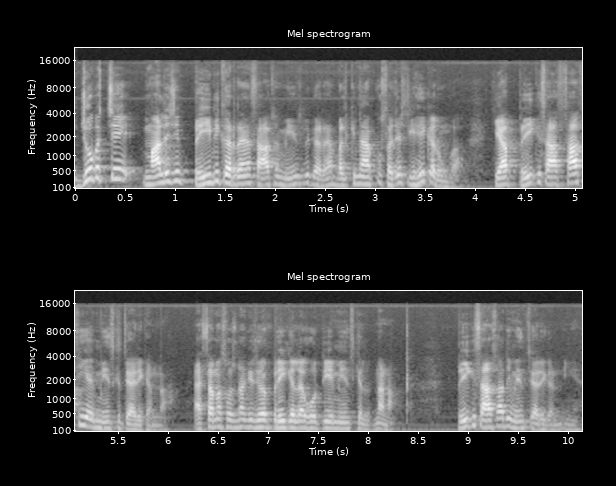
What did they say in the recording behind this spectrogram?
जो बच्चे मान लीजिए प्री भी कर रहे हैं, साथ में मीन्स भी कर रहे हैं, बल्कि मैं आपको सजेस्ट यही करूँगा कि आप प्री के साथ साथ ही मीन्स की तैयारी करना। ऐसा मैं सोचना कि जो है प्री की अलग होती है मीन्स की ना ना। प्री के साथ साथ ही मीन्स तैयारी करनी है।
